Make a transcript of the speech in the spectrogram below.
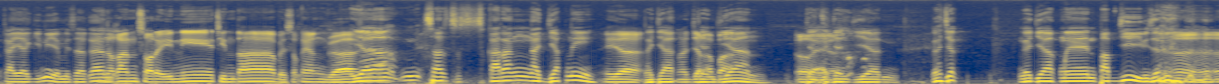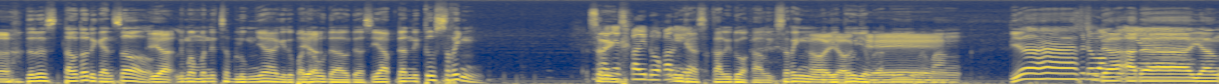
kayak gini ya misalkan Misalkan sore ini cinta, besoknya enggak. ya sekarang ngajak nih Iya. ngajak, Ngajak apa? janjian Oh, Ja- iya. janjian ngajak ngajak main PUBG misalnya terus tahu-tahu di cancel Iya. lima menit sebelumnya gitu padahal Iya. udah udah siap dan itu sering Sering. Hanya sekali dua kali enggak ya. sekali dua kali sering Oh, iya, begitu ya oke. berarti memang dia Sudah sudah, ada yang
